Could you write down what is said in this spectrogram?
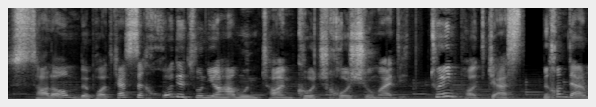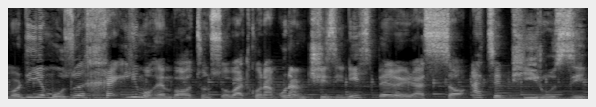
سلام به پادکست خودتون یا همون تایم کوچ خوش اومدید. تو این پادکست می‌خوام در مورد یه موضوع خیلی مهم باهاتون صحبت کنم. اونم چیزی نیست به غیر از ساعت پیروزی.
